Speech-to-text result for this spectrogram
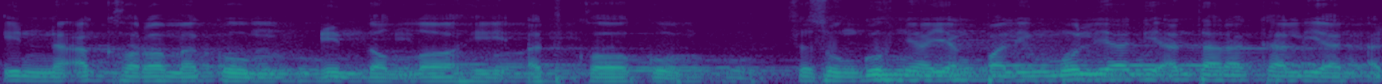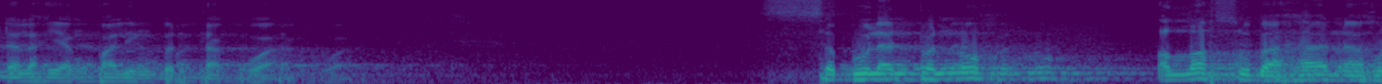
Inna akramakum indallahi atqakum Sesungguhnya yang paling mulia di antara kalian adalah yang paling bertakwa Sebulan penuh Allah subhanahu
